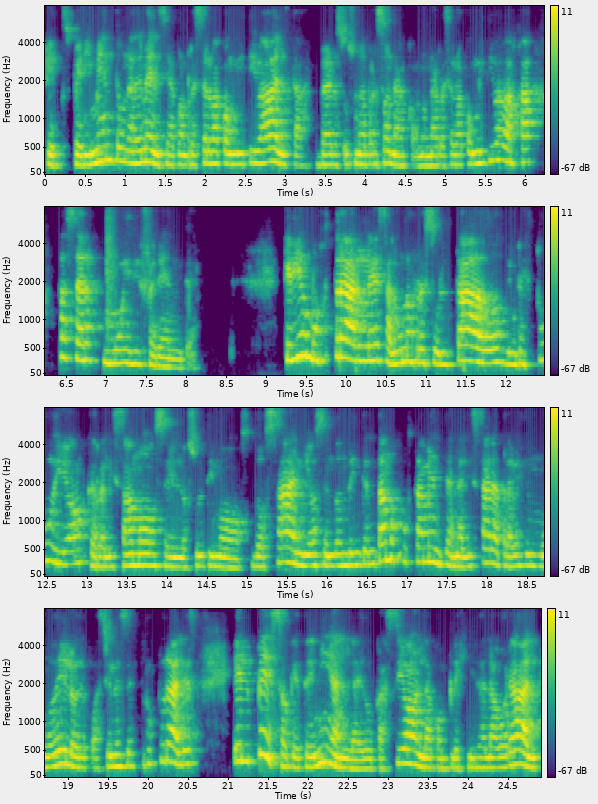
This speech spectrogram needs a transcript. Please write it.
que experimenta una demencia con reserva cognitiva alta versus una persona con una reserva cognitiva baja va a ser muy diferente quería mostrarles algunos resultados de un estudio que realizamos en los últimos dos años, en donde intentamos justamente analizar a través de un modelo de ecuaciones estructurales el peso que tenían la educación, la complejidad laboral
